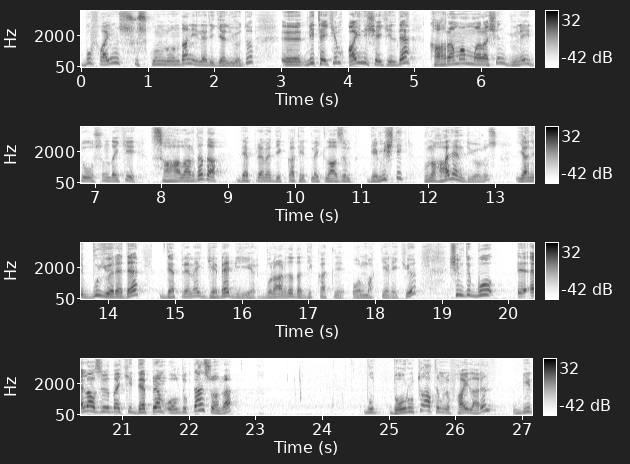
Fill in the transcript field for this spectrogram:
bu fayın suskunluğundan ileri geliyordu. Ee, nitekim aynı şekilde Kahramanmaraş'ın güneydoğusundaki sahalarda da depreme dikkat etmek lazım demiştik. Bunu halen diyoruz. Yani bu yörede depreme gebe bir yer. Burada da dikkatli olmak gerekiyor. Şimdi bu e, Elazığ'daki deprem olduktan sonra bu doğrultu atımlı fayların bir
